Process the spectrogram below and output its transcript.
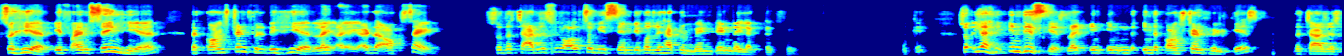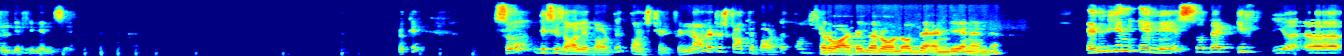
so here if i'm saying here the constant will be here, like uh, at the oxide. So the charges will also be same because we have to maintain the electric field. Okay. So yeah, in this case, like in, in, the, in the constant field case, the charges will be remain same. Okay. So this is all about the constant field. Now let us talk about the constant. Sir, what is the role of the ND and NA? ND and NA so that if you uh,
